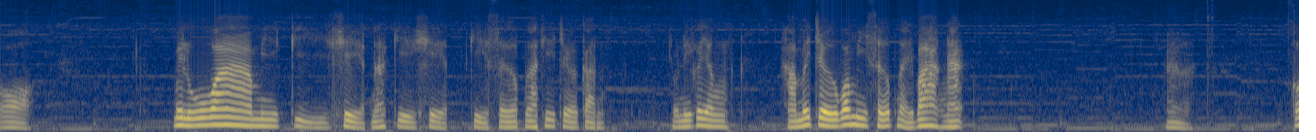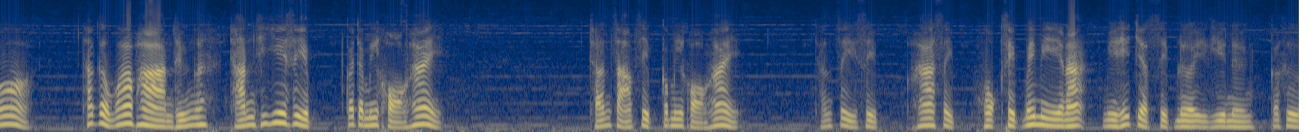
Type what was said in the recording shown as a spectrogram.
ก็ ไม่รู้ว่ามีกี่เขตนะ กี่เขตกี่เซิร์ฟนะที่เจอกันตัวนี้ก็ยังหาไม่เจอว่ามีเซิร์ฟไหนบ้างนะ อ่าก็ถ้าเกิดว่าผ่านถึงชั้นที่20ก็จะมีของให้ ชั้น30ก็มีของให้ ชั้น40 50 60ไม่มีนะ มีที่70เลยอีกทีหนึ่งก็คือ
